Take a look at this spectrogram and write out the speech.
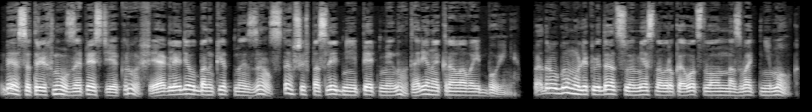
Бес отряхнул запястье кровь и оглядел банкетный зал, ставший в последние пять минут ареной кровавой бойни. По-другому ликвидацию местного руководства он назвать не мог.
